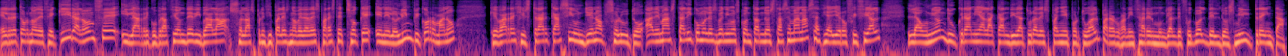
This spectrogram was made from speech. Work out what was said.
El retorno de Fekir, Alonso y la recuperación de Dybala son las principales novedades para este choque en el Olímpico Romano que va a registrar casi un lleno absoluto. Además, tal y como les venimos contando esta semana, se hacía ayer oficial la unión de Ucrania a la candidatura de España y Portugal para organizar el Mundial de Fútbol del 2030.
